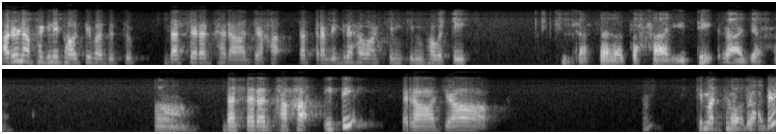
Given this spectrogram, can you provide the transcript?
अरुणा भगिनी भवती वदतु दशरथराजः तत्र विग्रहवाक्यं किं भवति? दशरथः इति राजः। दशरथः इति राजा। किमर्थमित्युक्ते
